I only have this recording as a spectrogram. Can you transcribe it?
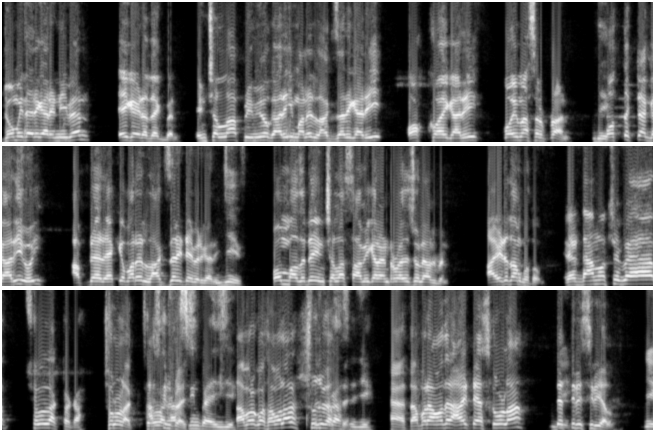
জমিদারি গাড়ি নিবেন এই গাড়িটা দেখবেন। ইনশাল্লাহ প্রিমিয়াম গাড়ি মানে লাক্সারি গাড়ি অক্ষয় গাড়ি কয় মাসের প্রাণ। প্রত্যেকটা গাড়ি ওই আপনার একেবারে লাক্সারি টাইপের গাড়ি। জি। কম বাজেটে ইনশাল্লাহ সামিকার এন্টারপ্রাইজে চলে আসবেন। আর এটার দাম কত? এটার দাম হচ্ছে ষোলো লাখ টাকা। ষোলো লাখ। তারপরে কথা বলার সুযোগ আছে। জি। হ্যাঁ তারপরে আমাদের আরেকটা এসকোলা তেত্রিশ সিরিয়াল জি।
